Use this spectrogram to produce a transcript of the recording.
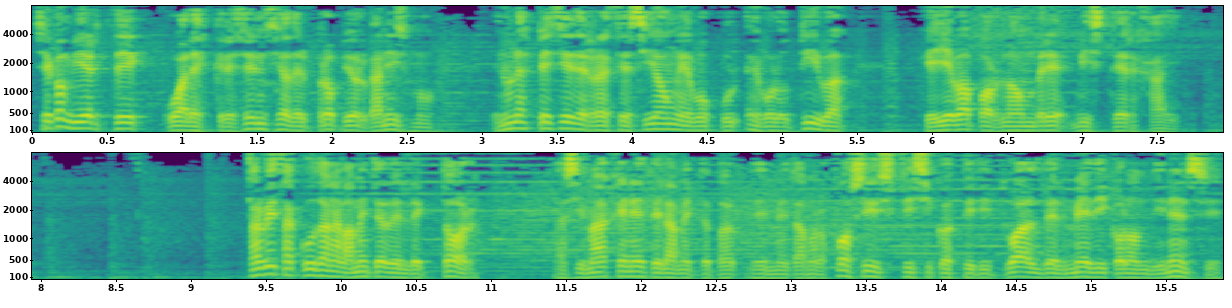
se convierte, cual excrescencia del propio organismo, en una especie de recesión evolutiva que lleva por nombre Mr. Hyde. Tal vez acudan a la mente del lector las imágenes de la metamorfosis físico-espiritual del médico londinense,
